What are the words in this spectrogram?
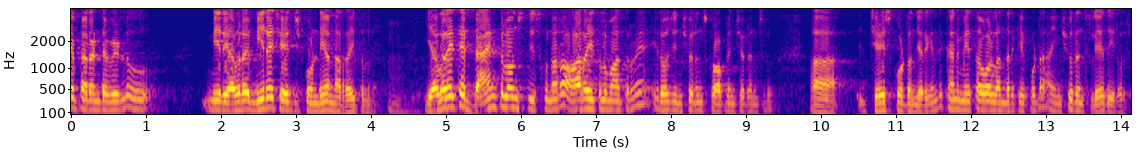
చెప్పారంటే వీళ్ళు మీరు ఎవరై మీరే చేయించుకోండి అన్నారు రైతుల్ని. ఎవరైతే బ్యాంక్ లోన్స్ తీసుకున్నారో ఆ రైతులు మాత్రమే ఈరోజు ఇన్సూరెన్స్ క్రాప్ ఇన్సూరెన్స్ చేసుకోవటం జరిగింది. కానీ మిగతా వాళ్ళందరికీ కూడా ఆ ఇన్సూరెన్స్ లేదు ఈరోజు.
